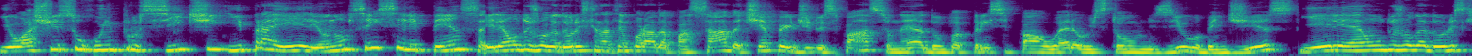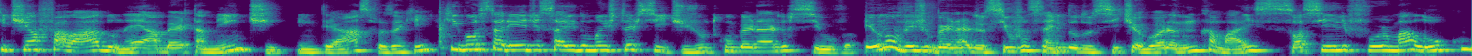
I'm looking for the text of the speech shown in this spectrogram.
E eu acho isso ruim pro City e para ele. Eu não sei se ele pensa. Ele é um dos jogadores que na temporada passada tinha perdido espaço, né? A dupla principal era o Stones e o Rubem Dias. E ele é um dos jogadores que tinha falado, né, abertamente, entre aspas aqui, que gostaria de sair do Manchester City junto com o Bernardo Silva. Eu não vejo o Bernardo Silva saindo do City agora nunca mais, só se ele for maluco,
